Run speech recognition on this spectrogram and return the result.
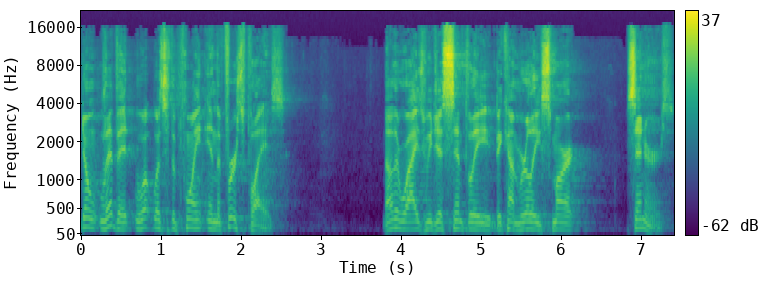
don't live it, what was the point in the first place? Otherwise, we just simply become really smart sinners.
